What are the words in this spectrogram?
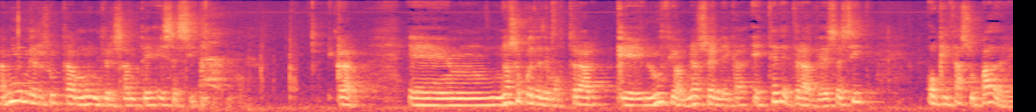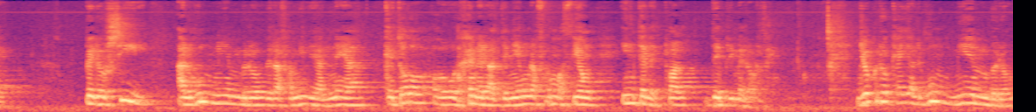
a mí me resulta muy interesante ese sitio. Claro, Em, no se puede demostrar que Lucio Anneo Seneca esté detrás de ese sit, o quizás su padre, pero sí algún miembro de la familia Annea que todo en general tenía una formación intelectual de primer orden. Yo creo que hay algún miembro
